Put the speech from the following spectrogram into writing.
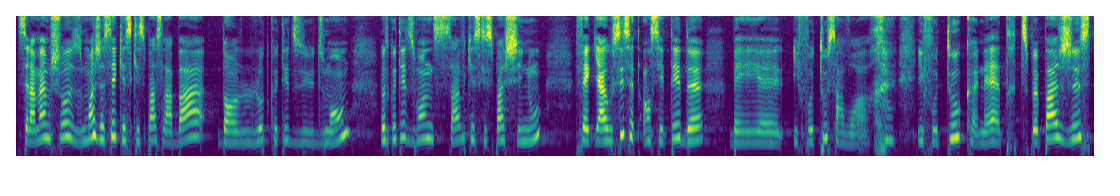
c'est la même chose. Moi, je sais qu'est-ce qui se passe là-bas, dans l'autre côté du, monde. L'autre côté du monde savent qu'est-ce qui se passe chez nous. Fait qu'il y a aussi cette anxiété de, ben, euh, il faut tout savoir, il faut tout connaître. Tu peux pas juste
